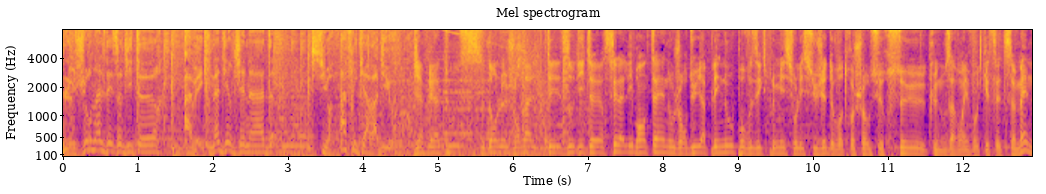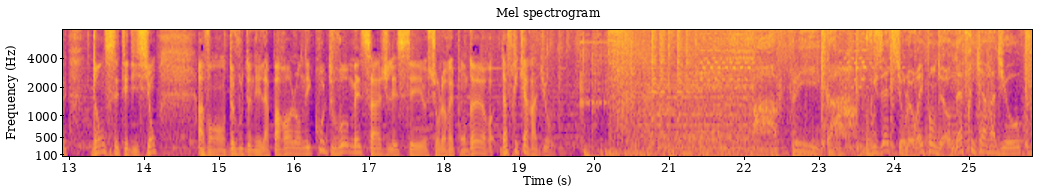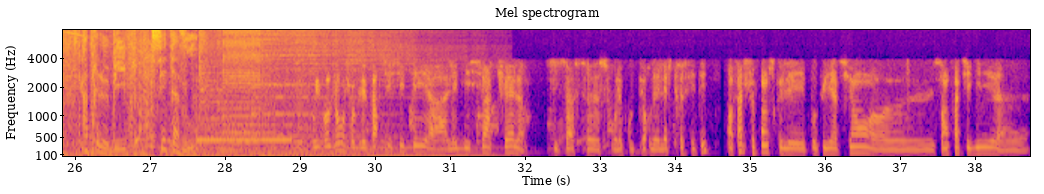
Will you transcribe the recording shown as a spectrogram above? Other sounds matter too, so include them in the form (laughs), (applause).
Le journal des auditeurs avec Nadir Djenad sur Africa Radio. Bienvenue à tous dans le journal des auditeurs. C'est la libre antenne. Aujourd'hui, appelez-nous pour vous exprimer sur les sujets de votre show, sur ceux que nous avons évoqués cette semaine dans cette édition. Avant de vous donner la parole, on écoute vos messages laissés sur le répondeur d'Africa Radio. Africa. Vous êtes sur le répondeur d'Africa Radio. Après le bip, c'est à vous. Oui, bonjour. Je voulais participer à l'émission actuelle qui passe sur les coupures d'électricité. En fait, je pense que les populations euh, sont fatiguées euh,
